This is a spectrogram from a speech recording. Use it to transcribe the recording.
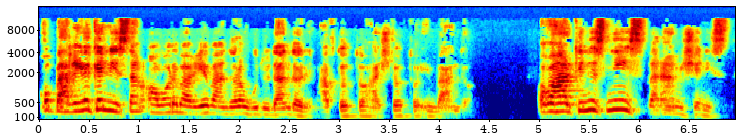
خب بقیه که نیستن آمار بقیه بنده هم حدودا داریم. هفتاد تا هشتاد تا این بندا آقا هر کی نیست نیست برای همیشه نیست.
